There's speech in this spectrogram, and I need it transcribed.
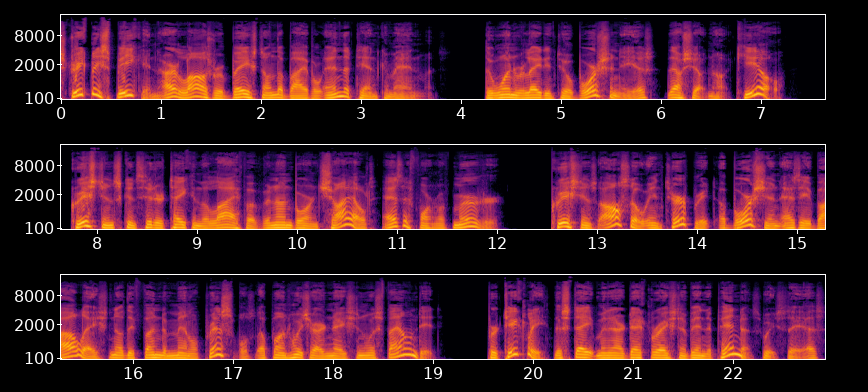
Strictly speaking, our laws were based on the Bible and the Ten Commandments. The one relating to abortion is, Thou shalt not kill. Christians consider taking the life of an unborn child as a form of murder. Christians also interpret abortion as a violation of the fundamental principles upon which our nation was founded, particularly the statement in our Declaration of Independence, which says,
